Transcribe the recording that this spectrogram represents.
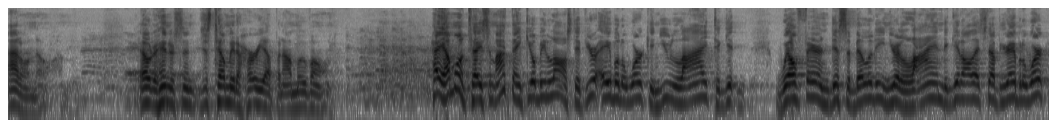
I don't know. Elder Henderson, just tell me to hurry up and I'll move on. Hey, I'm going to tell you something. I think you'll be lost. If you're able to work and you lie to get welfare and disability and you're lying to get all that stuff, you're able to work,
